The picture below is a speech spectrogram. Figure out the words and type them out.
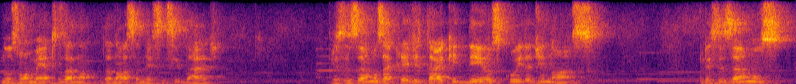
nos momentos da, no da nossa necessidade. Precisamos acreditar que Deus cuida de nós. Precisamos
